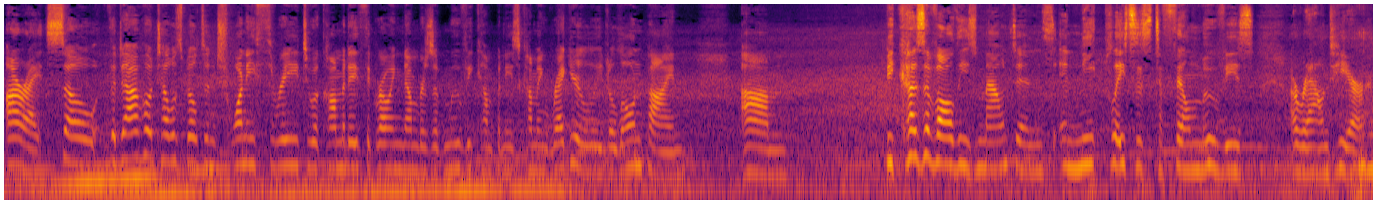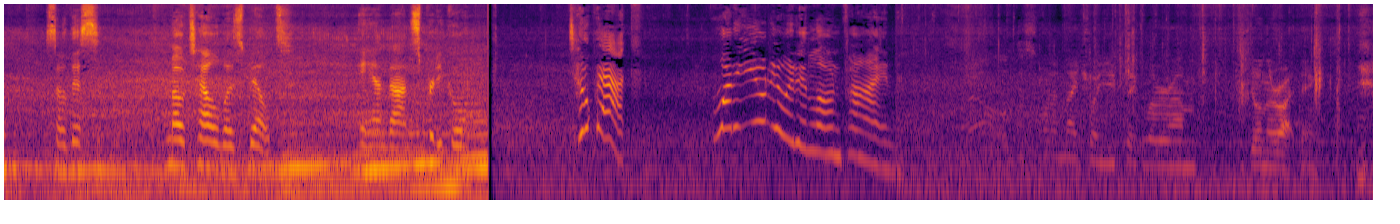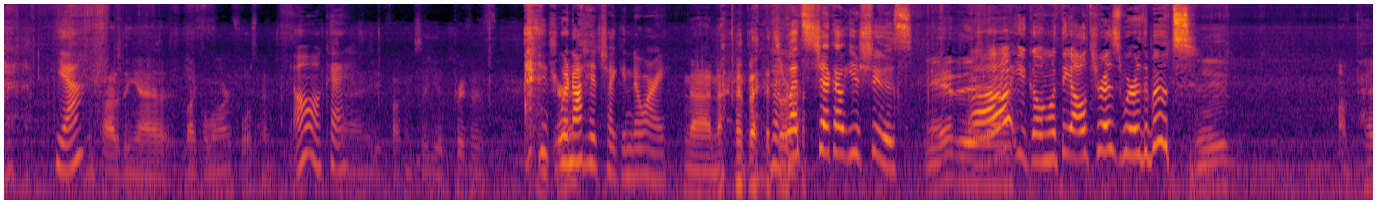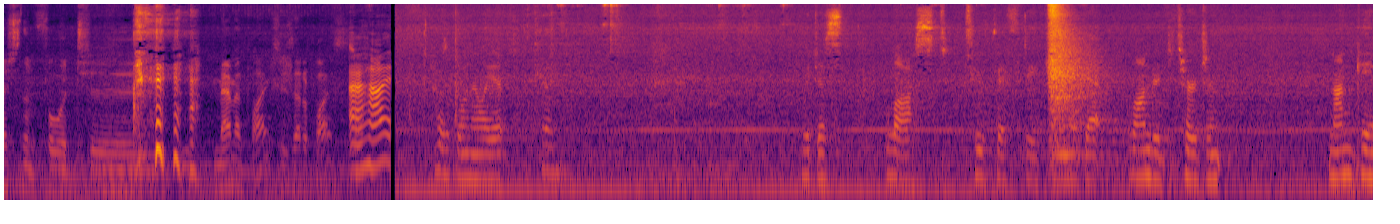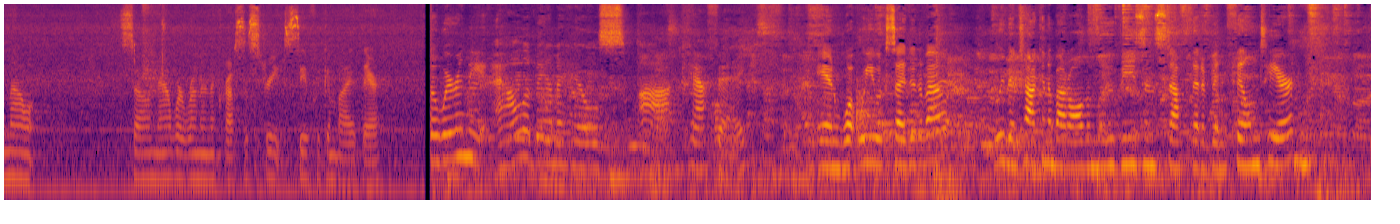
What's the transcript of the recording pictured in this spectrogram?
All right, so the Dow Hotel was built in 23 to accommodate the growing numbers of movie companies coming regularly to Lone Pine. Um, because of all these mountains and neat places to film movies around here. So this motel was built and uh, it's pretty cool. Tupac, what are you doing in Lone Pine? Well, I just want to make sure you people are um, doing the right thing. Yeah? I'm part of the uh, local law enforcement. Oh, Uh, okay. if I can see your proof of We're not hitchhiking, don't worry. No, no, that's all right. Let's check out your shoes. Yeah, they're, Oh, uh, you're going with the Ultras. Where are the boots? they're- I passed them forward to Mammoth Place. Is that a place? Uh huh. How's it going, Elliot? Good. We just lost 250 trying to get laundry detergent. None came out. So now we're running across the street to see if we can buy it there. So we're in the Alabama Hills uh, Cafe. And what were you excited about? We've been talking about all the movies and stuff that have been filmed here.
